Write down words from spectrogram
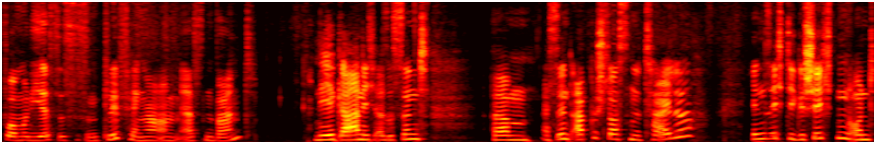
formulierst, ist es ein Cliffhanger am ersten Band? Nee, gar nicht. Also es sind, ähm, es sind abgeschlossene Teile in sich, die Geschichten. Und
